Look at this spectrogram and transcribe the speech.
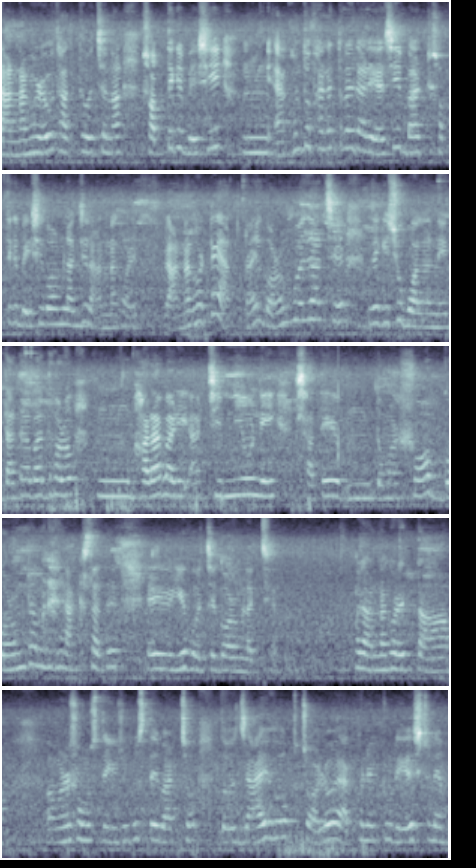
রান্নাঘরেও থাকতে হচ্ছে না। সব থেকে বেশি এখন তো ফ্যানের তলায় দাঁড়িয়ে আছি বাট সব থেকে বেশি গরম লাগছে রান্নাঘরে। রান্নাঘরটা এতটাই গরম হয়ে যাচ্ছে যে কিছু বলার নেই। তাতে আবার ধরো ভাড়া বাড়ি আর চিমনিও নেই। সাথে তোমার সব গরমটা মানে একসাথে ইয়ে হচ্ছে, গরম লাগছে। রান্নাঘরের তাপ আমরা সমস্ত কিছু বুঝতেই পারছ। তো যাই হোক, চলো এখন একটু রেস্ট নেব।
